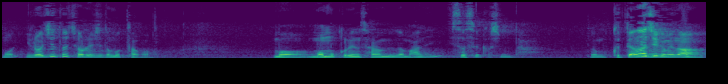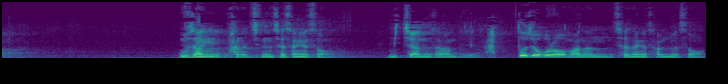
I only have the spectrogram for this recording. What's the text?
뭐 이러지도 저러지도 못하고 뭐 머뭇거리는 사람들도 많이 있었을 것입니다. 그때나 지금이나 우상이 치는 세상에서 믿지 않는 사람들이 압도적으로 많은 세상에 살면서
